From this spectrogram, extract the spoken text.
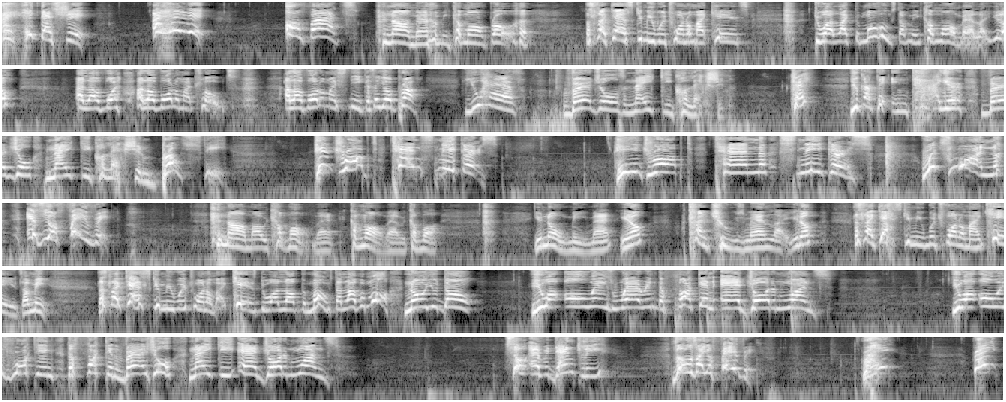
I hate that shit. I hate it. All facts. Nah, man. I mean, come on, bro. That's like asking me which one of my kids do I like the most. I mean, come on, man. Like, you know, I love all, I love all of my clothes. I love all of my sneakers. Hey, yo, bro, you have Virgil's Nike collection. Okay? You got the entire Virgil Nike collection, broski. He dropped 10 sneakers. He dropped 10 sneakers. Which one is your favorite? nah, Maui, come on, man. Come on, man. Come on. You know me, man. You know? I can't choose, man. Like, you know? That's like asking me which one of my kids. I mean, that's like asking me which one of my kids do I love the most. I love them all. No, you don't. You are always wearing the fucking Air Jordan 1s. You are always rocking the fucking Virgil Nike Air Jordan 1s. So evidently, those are your favorite. Right? Right?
